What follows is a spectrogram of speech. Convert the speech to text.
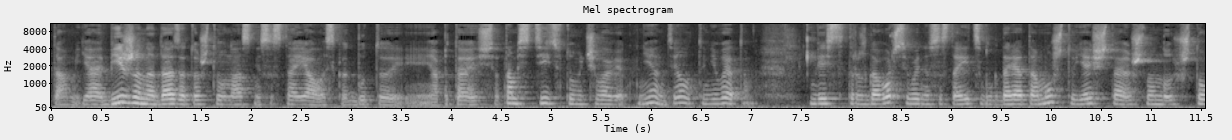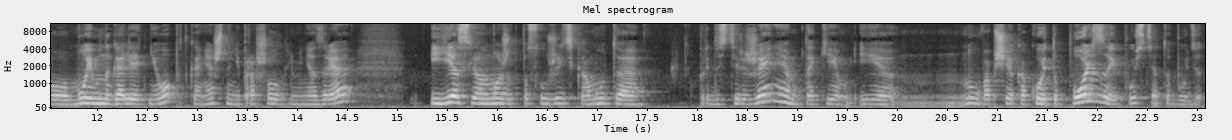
там я обижена, да, за то, что у нас не состоялось, как будто я пытаюсь отомстить этому человеку. Нет, дело-то не в этом весь этот разговор сегодня состоится благодаря тому, что я считаю, что, что мой многолетний опыт, конечно, не прошел для меня зря. И если он может послужить кому-то предостережением таким и ну, вообще какой-то пользой, пусть это будет.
